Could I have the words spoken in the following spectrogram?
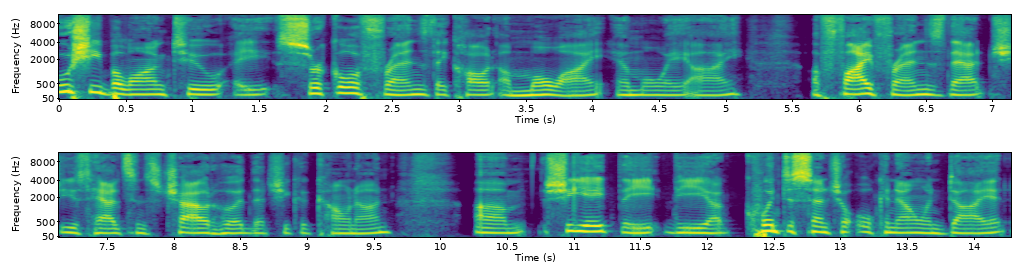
Ushi belonged to a circle of friends. They call it a moai, M O A I, of five friends that she's had since childhood that she could count on. Um, she ate the the uh, quintessential Okinawan diet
